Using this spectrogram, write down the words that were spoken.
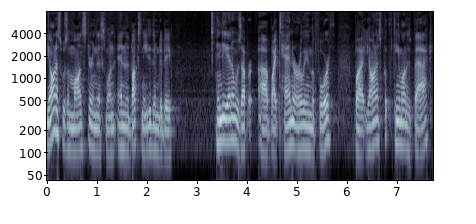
Giannis was a monster in this one, and the Bucks needed him to be. Indiana was up uh, by 10 early in the fourth, but Giannis put the team on his back.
